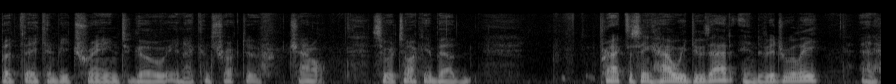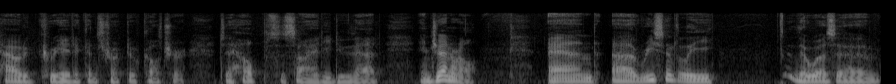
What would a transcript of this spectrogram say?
but they can be trained to go in a constructive channel. So we're talking about practicing how we do that individually and how to create a constructive culture to help society do that in general. And uh, recently, there was a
